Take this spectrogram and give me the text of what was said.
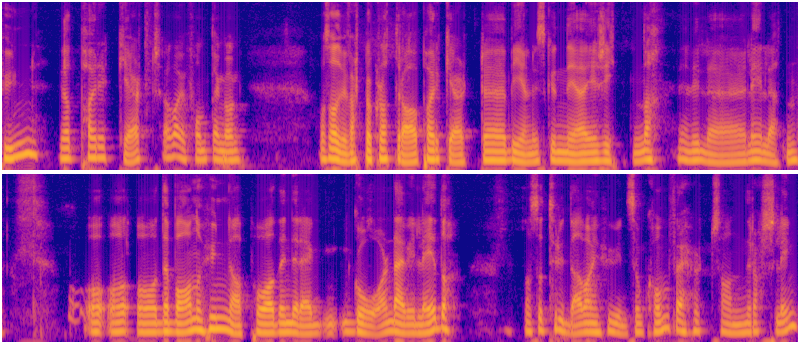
hund vi hadde parkert. Jeg var jo Font en gang. Og så hadde vi vært og klatra og parkert eh, bilen vi skulle ned i skitten, da, i den lille leiligheten. Og, og, og det var noen hunder på den der gården der vi leide. da. Og så trodde jeg det var en hund som kom, for jeg hørte sånn rasling.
